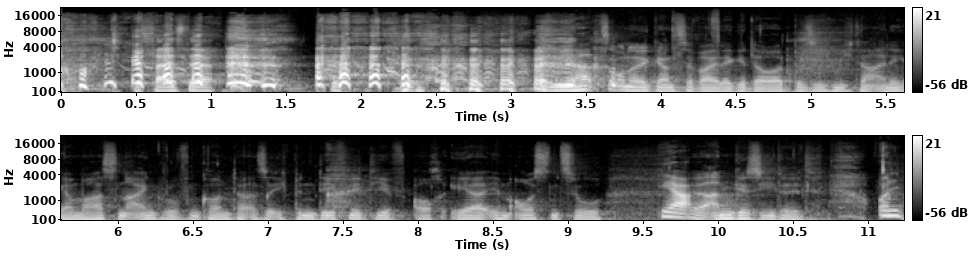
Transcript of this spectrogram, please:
das heißt, der, Bei mir hat es auch eine ganze Weile gedauert, bis ich mich da einigermaßen eingrooven konnte. Also ich bin definitiv auch eher im Außen zu ja. äh, angesiedelt. Und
